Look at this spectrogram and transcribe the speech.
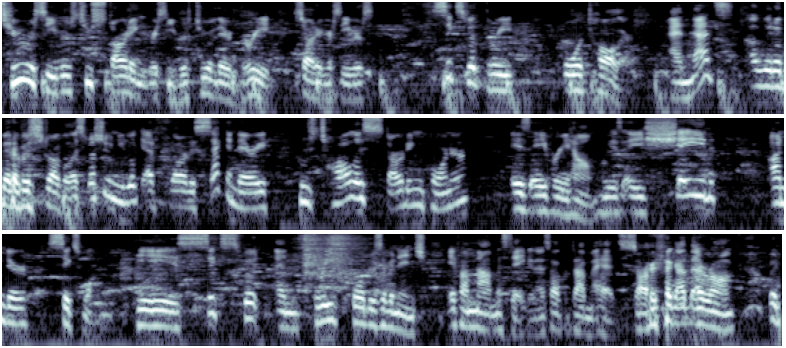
two receivers, two starting receivers, two of their three starting receivers, six foot three, or taller. And that's a little bit of a struggle, especially when you look at Florida's secondary, whose tallest starting corner is Avery Helm, who is a shade under six one. He is six foot and three quarters of an inch, if I'm not mistaken. That's off the top of my head. Sorry if I got that wrong. But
